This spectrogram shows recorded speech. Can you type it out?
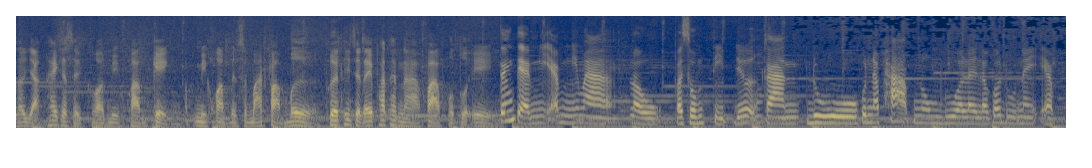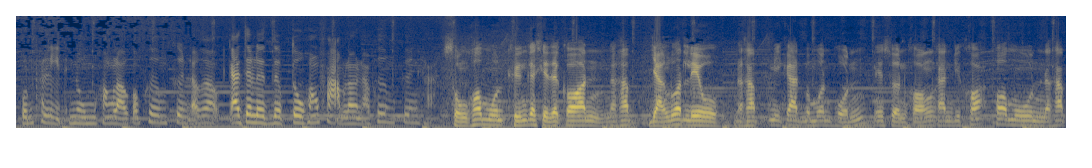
เราอยากให้เกษตรกรมีความเก่ง มีความเป็น smart farmer เพื่อที่จะได้พัฒนาฟาร์มของตัวเอง ตั้งแต่มีแอปนี้มาเราผสมติดเยอะการดูคุณภาพนมดูอะไรเราก็ดูในแอปผลผลิตนมของเราก็เพิ่มขึ้น แล้วก็การเจริญเติบโตของฟาร์มเรานะเพิ่มขึ้นค่ะ ส่งข้อมูลถึงเกษตรกรนะครับอย่างรวดเร็วนะครับมีการประมวลผลในส่วนของการวิเคราะห์ข้อมูลนะครับ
